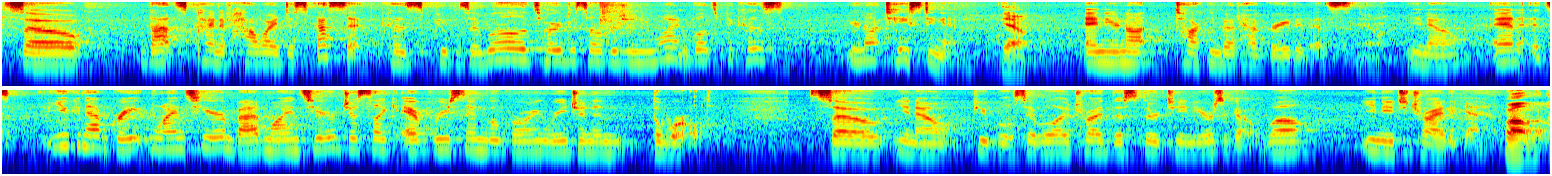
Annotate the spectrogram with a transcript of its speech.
So that's kind of how I discuss it because people say, well, it's hard to sell Virginia wine. Well, it's because you're not tasting it Yeah. and you're not talking about how great it is. Yeah. You know, and it's you can have great wines here and bad wines here, just like every single growing region in the world. So you know, people will say, "Well, I tried this 13 years ago." Well, you need to try it again. Well,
